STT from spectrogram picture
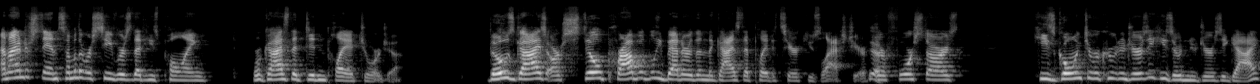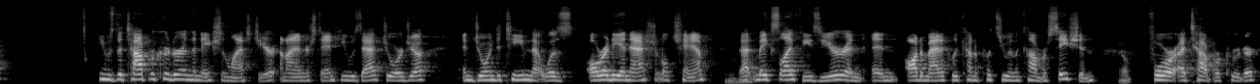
And I understand some of the receivers that he's pulling were guys that didn't play at Georgia. Those guys are still probably better than the guys that played at Syracuse last year. Yeah. They're four stars. He's going to recruit New Jersey. He's a New Jersey guy. He was the top recruiter in the nation last year. And I understand he was at Georgia and joined a team that was already a national champ. Mhm. That makes life easier and, and automatically kind of puts you in the conversation Yep. for a top recruiter.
